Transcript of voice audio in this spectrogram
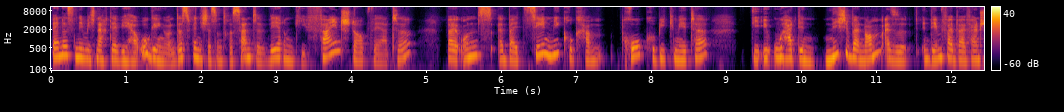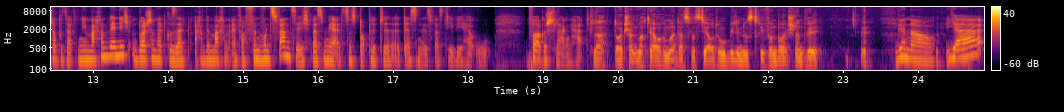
Wenn es nämlich nach der WHO ginge, und das finde ich das Interessante, wären die Feinstaubwerte bei uns äh, bei 10 Mikrogramm pro Kubikmeter. Die EU hat den nicht übernommen, also in dem Fall bei Feinstaub gesagt, nee, machen wir nicht. Und Deutschland hat gesagt, ach, wir machen einfach 25, was mehr als das Doppelte dessen ist, was die WHO vorgeschlagen hat. Klar, Deutschland macht ja auch immer das, was die Automobilindustrie von Deutschland will. Genau, ja,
